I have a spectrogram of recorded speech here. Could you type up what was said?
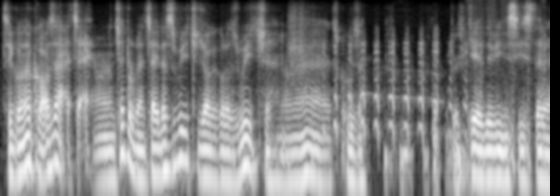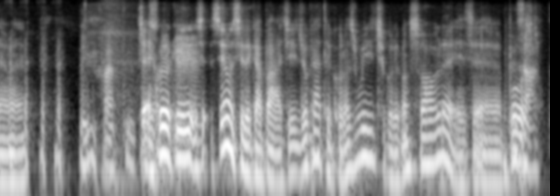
Seconda cosa, cioè, non c'è problema, c'hai la Switch, gioca con la Switch, non è, scusa, perché devi insistere? Sì, infatti. Cioè, che, che- se se non siete capaci, giocate con la Switch, con le console e posto, Esatto.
